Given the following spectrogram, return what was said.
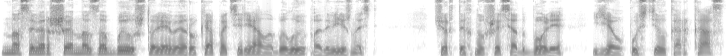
но совершенно забыл, что левая рука потеряла былую подвижность. Чертыхнувшись от боли, я упустил каркас,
